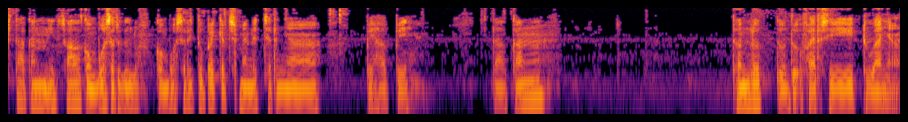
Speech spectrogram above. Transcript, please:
kita akan install Composer dulu. Composer itu package manajernya PHP kita akan download untuk versi 2 nya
